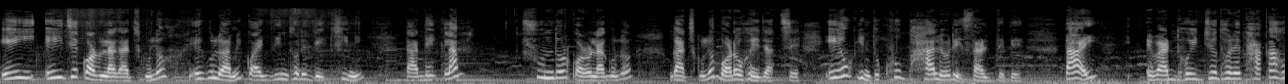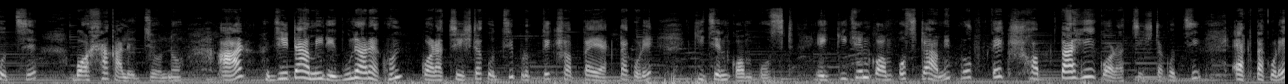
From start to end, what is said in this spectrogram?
এই এই যে করলা গাছগুলো, এগুলো আমি কয়েকদিন ধরে দেখিনি। তা দেখলাম সুন্দর করলাগুলো, গাছগুলো বড় হয়ে যাচ্ছে। এও কিন্তু খুব ভালো রেজাল্ট দেবে। তাই এবার ধৈর্য ধরে থাকা হচ্ছে বর্ষাকালের জন্য। আর যেটা আমি রেগুলার এখন করার চেষ্টা করছি প্রত্যেক সপ্তাহে একটা করে কিচেন কম্পোস্ট এই কিচেন কম্পোস্টটা আমি প্রত্যেক সপ্তাহে করার চেষ্টা করছি একটা করে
